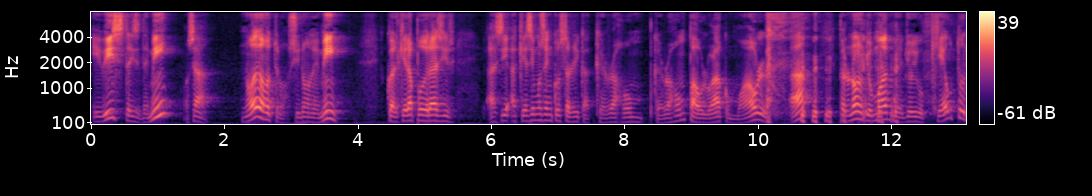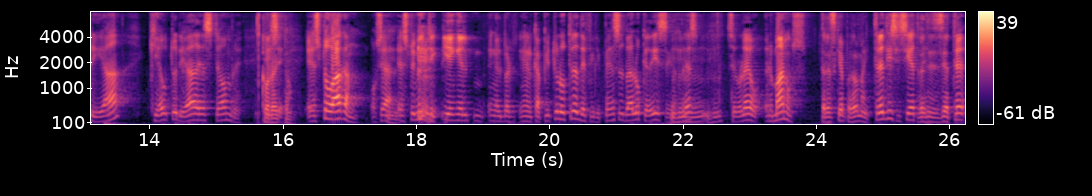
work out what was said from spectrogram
y visteis de mí, o sea, no de otro, sino de mí. Cualquiera podrá decir, así, aquí decimos en Costa Rica, qué rajón, qué rajón Pablo. Como habla, ¿ah? Pero no, yo, yo digo, qué autoridad, qué autoridad de este hombre. Correcto. Mm. esto hagan, o sea, esto imiten. Y en el, en, el, en el capítulo 3 de Filipenses, vea lo que dice, Andrés, se lo leo. Hermanos, ¿Tres qué? Perdón, Mike. 3.17. 3:17. Tre-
